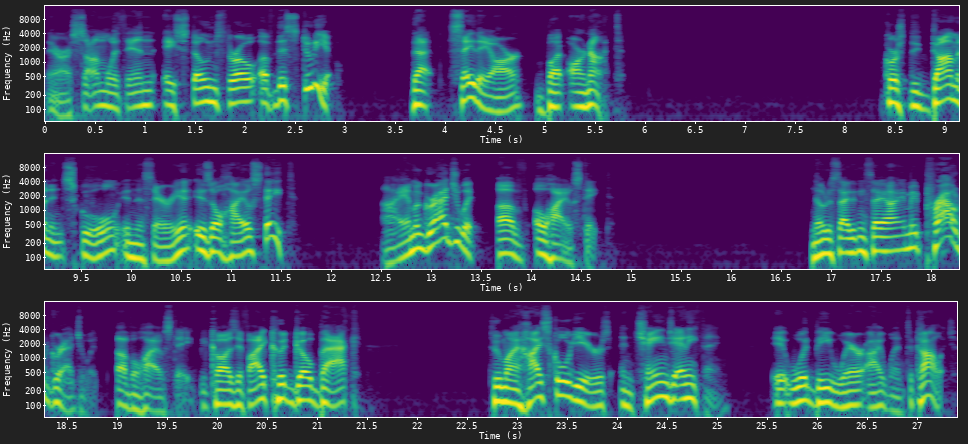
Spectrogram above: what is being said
There are some within a stone's throw of this studio that say they are, but are not. Of course, the dominant school in this area is Ohio State. I am a graduate of Ohio State. Notice I didn't say I am a proud graduate of Ohio State because if I could go back to my high school years and change anything, it would be where I went to college.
